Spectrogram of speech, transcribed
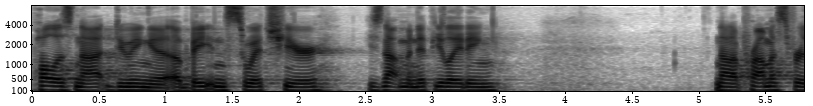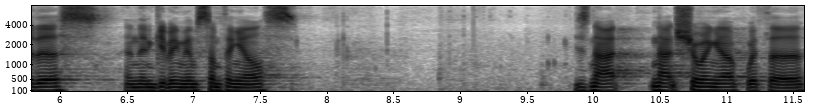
Paul is not doing a, a bait and switch here, he's not manipulating, not a promise for this, and then giving them something else. He's not, not showing up with a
